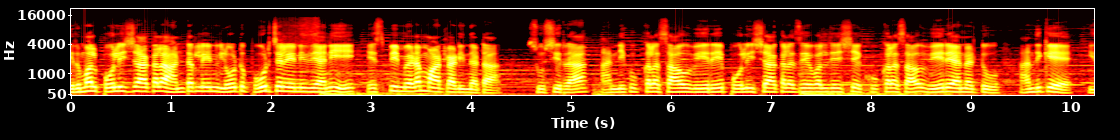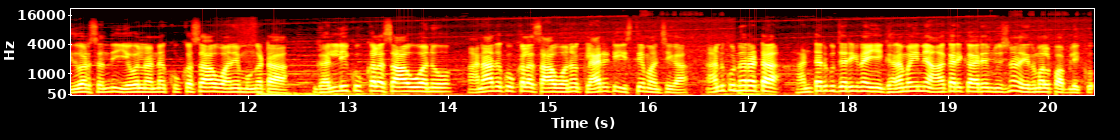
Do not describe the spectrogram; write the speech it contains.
నిర్మల్ పోలీస్ శాఖల హంటర్ లేని లోటు పూడ్చలేనిది అని ఎస్పీ మేడం మాట్లాడిందట. చూసిర్రా అన్ని కుక్కల సావు వేరే పోలీస్ శాఖల సేవలు చేసే కుక్కల సావు వేరే అన్నట్టు. అందుకే ఇదివరకు సంది ఎవరినన్నా కుక్క సావు అనే ముంగట గల్లీ కుక్కల సావు అనో అనాథ కుక్కల సావు అనో క్లారిటీ ఇస్తే మంచిగా. అనుకున్నారట హంటర్కు జరిగిన ఈ ఘనమైన ఆఖరి కార్యం చూసిన నిర్మల్ పబ్లిక్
